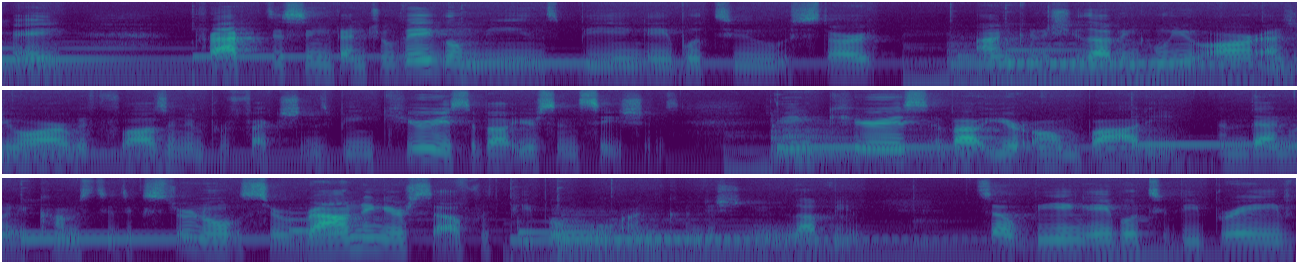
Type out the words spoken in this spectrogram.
okay practicing ventral vagal means being able to start unconditionally loving who you are as you are with flaws and imperfections being curious about your sensations being curious about your own body. And then when it comes to the external, surrounding yourself with people who unconditionally love you. So being able to be brave,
